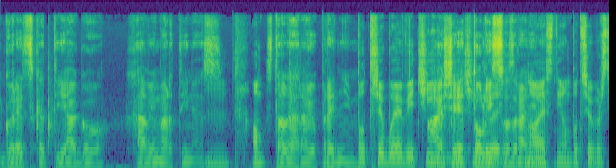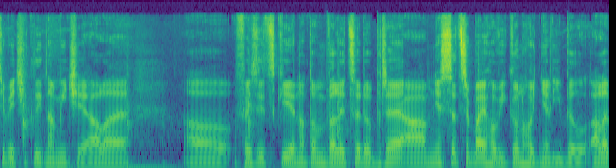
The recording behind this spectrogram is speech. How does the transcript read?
Gorecka, Tiago, Javi Martinez. Mm. On stále hrají před ním. Potřebuje větší... A ještě větší je Tolisso zraněný. No jasný, on potřebuje prostě větší klid na míči, ale Uh, fyzicky je na tom velice dobře a mně se třeba jeho výkon hodně líbil, ale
